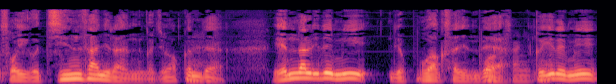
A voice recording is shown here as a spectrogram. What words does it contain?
소위 그 진산이라는 거죠. 근데 네. 옛날 이름이 이제 부학산인데 부학산이고. 그 이름이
